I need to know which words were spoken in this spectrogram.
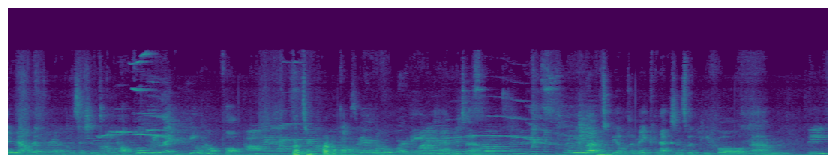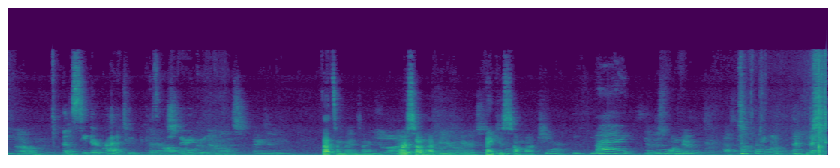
and now that we're in a position to be helpful, we like being helpful. That's incredible. It's very rewarding, and, we love to be able to make connections with people, um, and see their gratitude, because they're all very grateful. That's amazing. We're so happy you're here. Thank you so much. Yeah, thank you. Bye. Bye.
